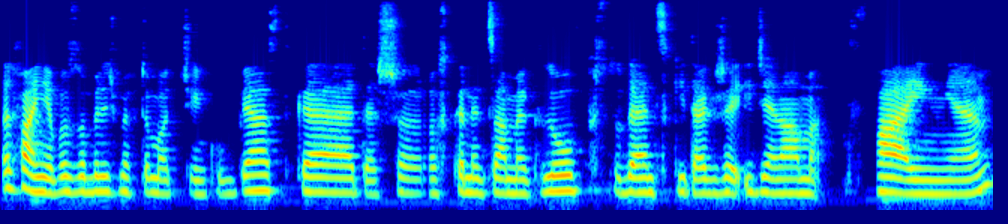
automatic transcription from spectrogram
Ale Fajnie, bo zdobyliśmy w tym odcinku gwiazdkę, też rozkręcamy klub studencki, także idzie nam fajnie.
